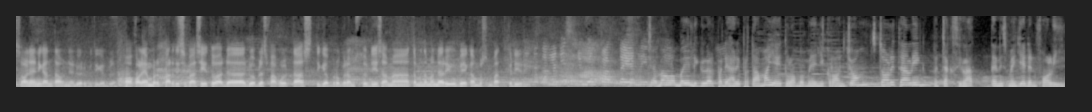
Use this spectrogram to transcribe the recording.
Soalnya ini kan tahunnya 2013. Oh, kalau yang berpartisipasi itu ada 12 fakultas, 3 program studi sama teman-teman dari UB Kampus 4 Kediri. Cabang lomba yang digelar pada hari pertama yaitu lomba menyanyi keroncong, storytelling, pencak silat, tenis meja, dan volley.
